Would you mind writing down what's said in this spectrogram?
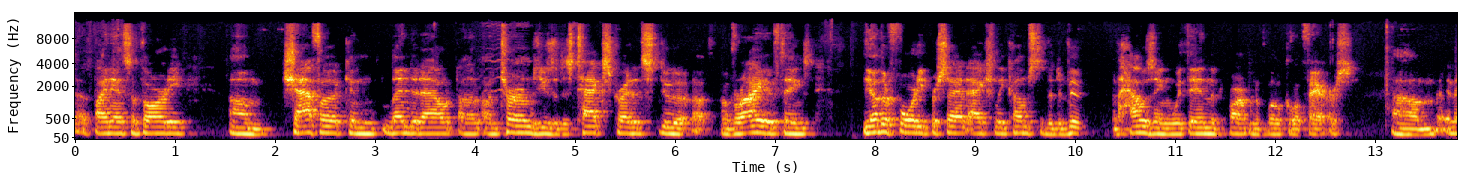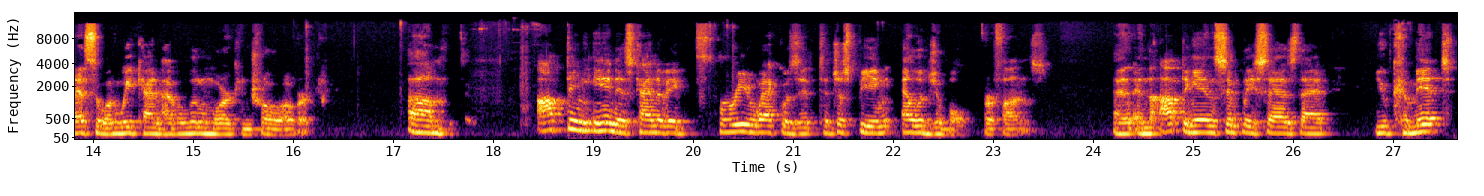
uh, Finance Authority. Um, CHFA can lend it out on, on terms, use it as tax credits, do a, a variety of things. The other 40% actually comes to the Division of Housing within the Department of Local Affairs. Um, and that's the one we kind of have a little more control over. Um, opting in is kind of a prerequisite to just being eligible for funds. And, and the opting in simply says that you commit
